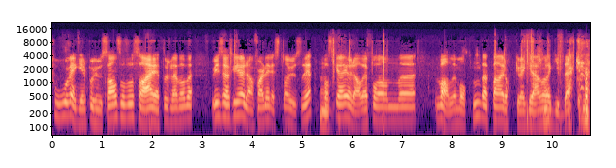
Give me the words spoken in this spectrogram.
to vegger på huset hans, og så sa jeg rett og slett at hvis jeg skal gjøre ferdig resten av huset ditt, Mm. da skal jeg gjøre det på den uh, vanlige måten. Dette rockevegg-greiene, det gidder jeg ikke.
